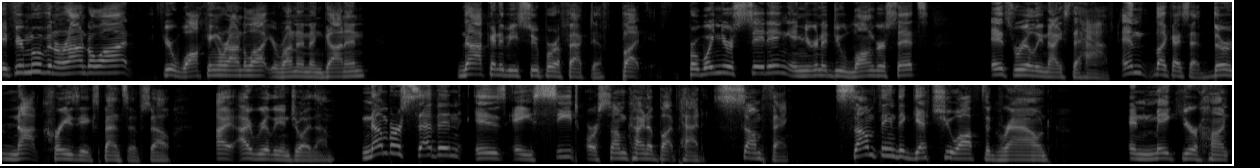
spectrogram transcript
if you're moving around a lot, if you're walking around a lot, you're running and gunning, not going to be super effective. But for when you're sitting and you're going to do longer sits, it's really nice to have. And like I said, they're not crazy expensive. So I, I really enjoy them. Number seven is a seat or some kind of butt pad, something, something to get you off the ground and make your hunt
